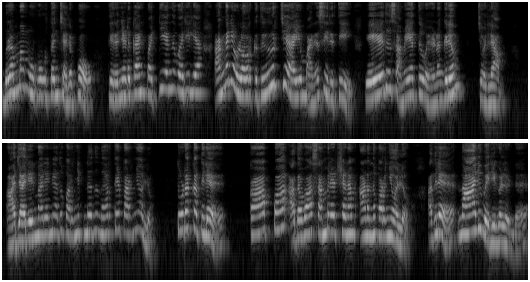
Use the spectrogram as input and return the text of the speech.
ബ്രഹ്മ മുഹൂർത്തം ചിലപ്പോൾ തിരഞ്ഞെടുക്കാൻ പറ്റിയെന്ന് വരില്ല. അങ്ങനെയുള്ളവർക്ക് തീർച്ചയായും മനസ്സിരുത്തി ഏത് സമയത്ത് വേണമെങ്കിലും ചൊല്ലാം. ആചാര്യന്മാർ തന്നെ അത് പറഞ്ഞിട്ടുണ്ടെന്ന് നേരത്തെ പറഞ്ഞുവല്ലോ. തുടക്കത്തിൽ കാപ്പ അഥവാ സംരക്ഷണം ആണെന്ന് പറഞ്ഞുവല്ലോ. അതിൽ നാല് വരികളുണ്ട്.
